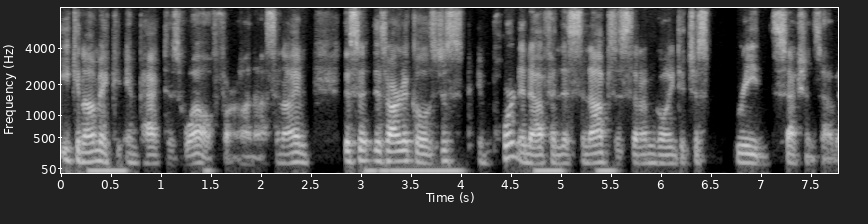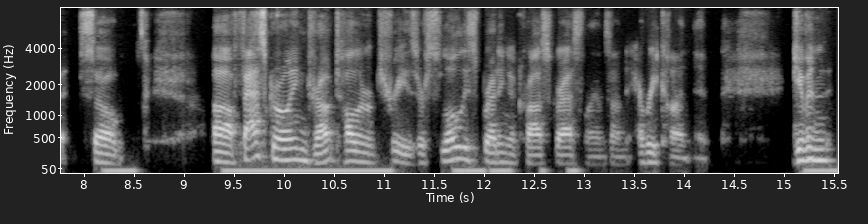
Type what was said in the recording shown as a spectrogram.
economic impact as well for on us. And I'm this this article is just important enough in this synopsis that I'm going to just read sections of it. So uh, fast growing, drought tolerant trees are slowly spreading across grasslands on every continent. Given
